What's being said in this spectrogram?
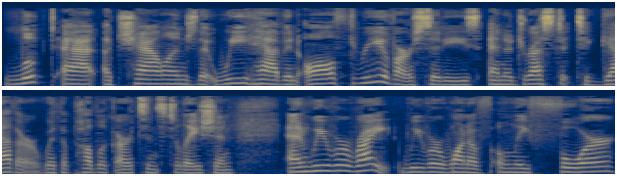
looked at a challenge that we have in all three of our cities and addressed it together with a public arts installation. And we were right. We were one of only four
